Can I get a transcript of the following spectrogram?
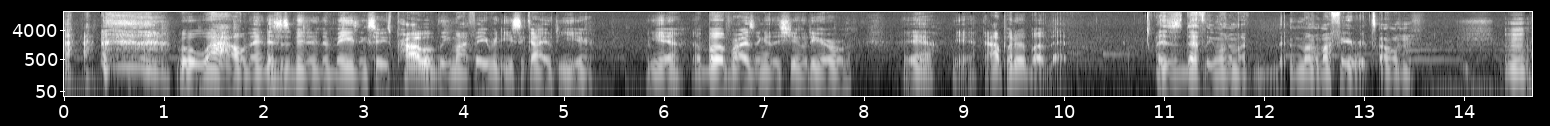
well, wow, man, this has been an amazing series. Probably my favorite isekai of the year. Yeah, above Rising of the Shield Hero. Yeah, yeah, I'll put it above that. This is definitely one of my one of my favorites. Um, mm.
